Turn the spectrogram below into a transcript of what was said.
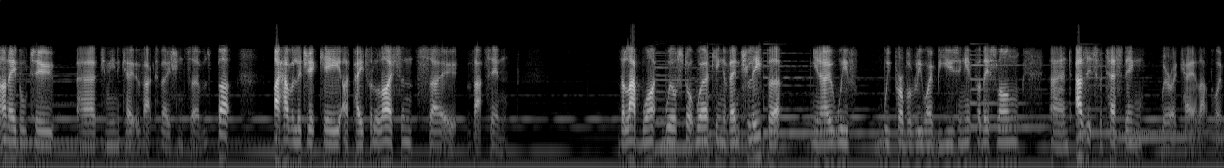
unable to uh, communicate with activation servers, but I have a legit key, I paid for the license, so that's in. The lab will stop working eventually, but you know, we've we probably won't be using it for this long, and as it's for testing, we're okay at that point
